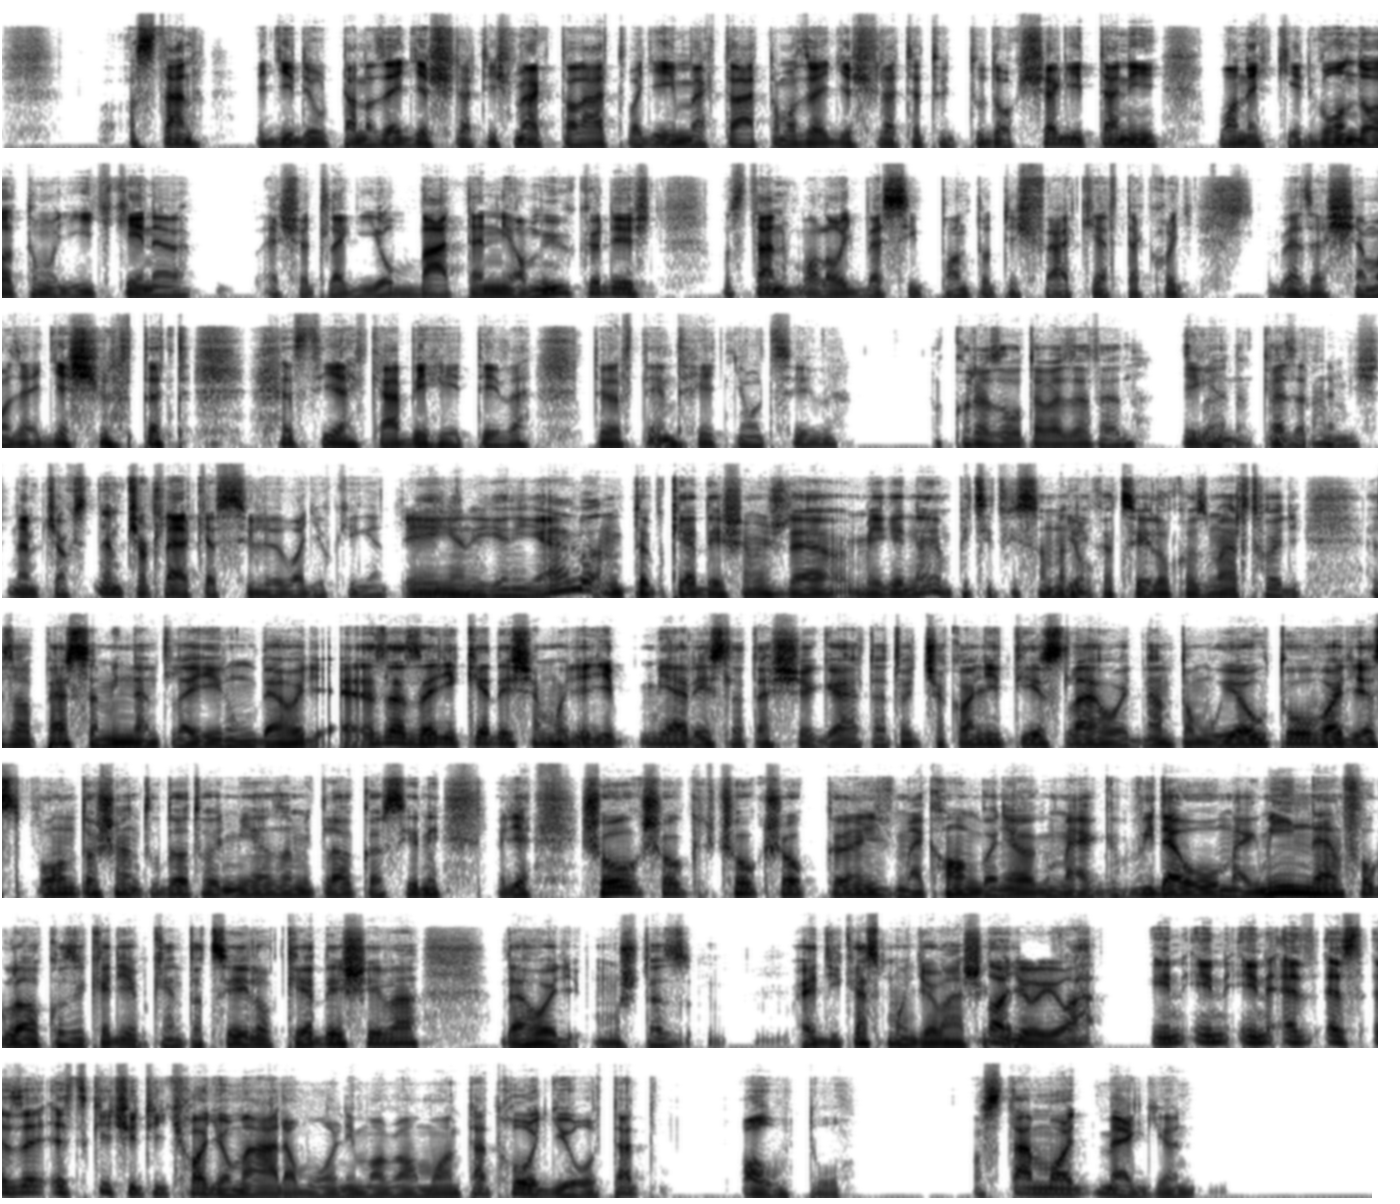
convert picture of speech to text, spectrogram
aztán egy idő után az Egyesület is megtalált, vagy én megtaláltam az Egyesületet, hogy tudok segíteni, van egy-két gondolatom, hogy így kéne esetleg jobbá tenni a működést, aztán valahogy beszippantott, és felkértek, hogy vezessem az Egyesületet. Ez ilyen kb. 7 éve történt, 7-8 éve. Akkor azóta vezeted? Igen, vezetem is. Nem csak, nem csak lelkes szülő vagyok, igen. Igen, igen, igen. Van több kérdésem is, de még egy nagyon picit visszamennék Jó. a célokhoz, mert hogy ez a persze mindent leírunk, de hogy ez az egyik kérdésem, hogy egy milyen részletességgel, tehát hogy csak annyit írsz le, hogy nem tudom, új autó, vagy ezt pontosan tudod, hogy mi az, amit le akarsz írni. Ugye sok-sok-sok-sok könyv, meg hanganyag, meg videó, meg minden foglalkozik egyébként a célok kérdésével, de hogy most ez egyik ezt mondja, a másik. Nagyon jó. Én, én, én ez, ez, ez, ez kicsit így hagyom áramolni magamon. Tehát hogy jó? Tehát autó. Aztán majd megjön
